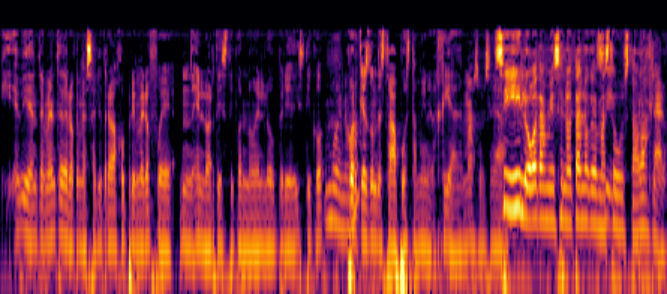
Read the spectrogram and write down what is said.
Y evidentemente de lo que me salió trabajo primero fue en lo artístico, no en lo periodístico, Bueno. porque es donde estaba puesta mi energía además, o sea, Sí, luego también se nota en lo que más Sí. te gustaba. claro.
